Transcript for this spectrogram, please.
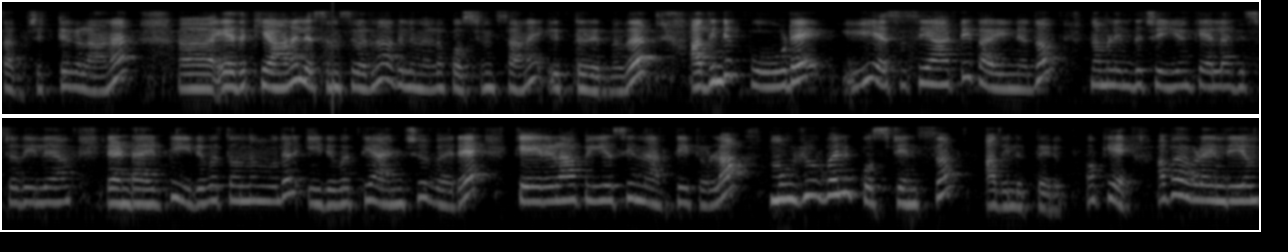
സബ്ജക്റ്റുകളാണ് ഏതൊക്കെയാണ് ലെസൺസ് വരുന്നത് അതിൽ നിന്നുള്ള ക്വസ്റ്റ്യൻസ് ആണ് ഇട്ട് തരുന്നത്. അതിന്റെ കൂടെ ഈ എസ് സി ആർ ടി കഴിഞ്ഞതും നമ്മൾ എന്ത് ചെയ്യും? കേരള ഹിസ്റ്ററിയിൽ രണ്ടായിരത്തി ഇരുപത്തി ഒന്ന് മുതൽ ഇരുപത്തി അഞ്ച് വരെ കേരള പി എസ് സി നടത്തിയിട്ടുള്ള മുഴുവൻ ക്വസ്റ്റ്യൻസും അതിൽ തരും. ഓക്കെ അപ്പൊ ഇവിടെ എന്ത് ചെയ്യും?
